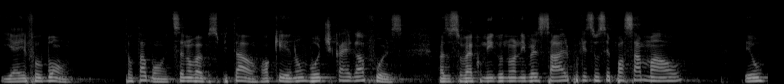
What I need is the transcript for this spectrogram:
E aí ele falou: Bom, então tá bom, você não vai para o hospital? Ok, eu não vou te carregar a força. Mas você vai comigo no aniversário, porque se você passar mal, eu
